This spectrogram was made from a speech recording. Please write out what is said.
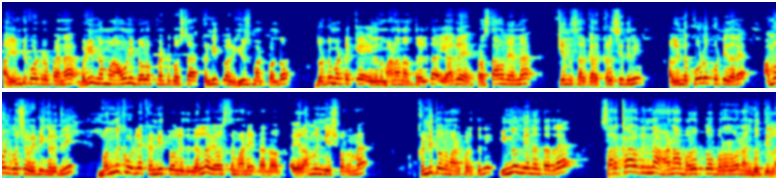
ಆ ಎಂಟು ಕೋಟಿ ರೂಪಾಯಿನ ಬರೀ ನಮ್ಮ ಆವಣಿ ಡೆವಲಪ್ಮೆಂಟ್ಗೋಸ್ಕರ ಖಂಡಿತವಾಗಿ ಯೂಸ್ ಮಾಡಿಕೊಂಡು ದೊಡ್ಡ ಮಟ್ಟಕ್ಕೆ ಇದನ್ನ ಮಾಡೋಣ ಅಂತ ಹೇಳ್ತಾ ಈಗಾಗಲೇ ಪ್ರಸ್ತಾವನೆಯನ್ನ ಕೇಂದ್ರ ಸರ್ಕಾರ ಕಳಿಸಿದ್ದೀನಿ. ಅಲ್ಲಿಂದ ಕೋಡು ಕೊಟ್ಟಿದ್ದಾರೆ. ಅಮೌಂಟ್ಗೋಸ್ಕರ ವೇಟಿಂಗ್ ಅಲ್ಲಿದ್ದೀನಿ ಬಂದ ಕೂಡಲೇ ಖಂಡಿತವಾಗ್ಲೂ ಇದನ್ನೆಲ್ಲ ವ್ಯವಸ್ಥೆ ಮಾಡಿ ನಾನು ರಾಮಲಿಂಗೇಶ್ವರನ ಖಂಡಿತವಾಗ್ಲೂ ಮಾಡ್ಕೊಡ್ತೀನಿ. ಇನ್ನೊಂದು ಏನಂತಂದ್ರೆ, ಸರ್ಕಾರದಿಂದ ಹಣ ಬರುತ್ತೋ ಬರಲ್ವೋ ನಂಗೆ ಗೊತ್ತಿಲ್ಲ.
